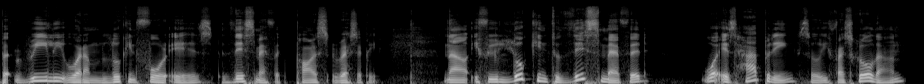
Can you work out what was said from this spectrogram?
but really what I'm looking for is this method, parse recipe. Now, if you look into this method, what is happening. So if I scroll down,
